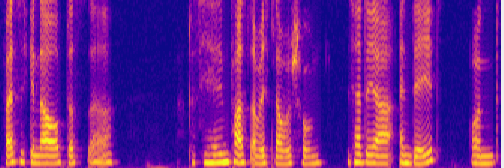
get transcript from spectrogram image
Ich weiß nicht genau, ob das, äh, ob das hier hinpasst, aber ich glaube schon. Ich hatte ja ein Date und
